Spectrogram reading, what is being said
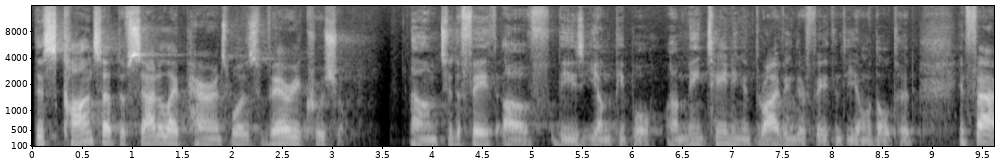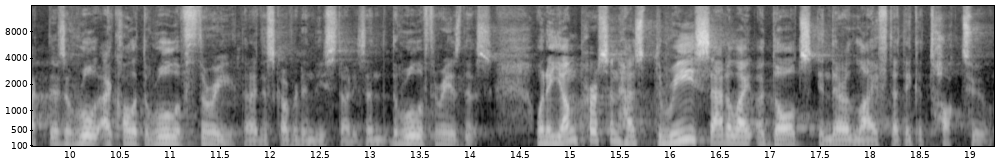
This concept of satellite parents was very crucial um, to the faith of these young people uh, maintaining and thriving their faith into young adulthood. In fact, there's a rule, I call it the rule of three, that I discovered in these studies. And the rule of three is this when a young person has three satellite adults in their life that they could talk to,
